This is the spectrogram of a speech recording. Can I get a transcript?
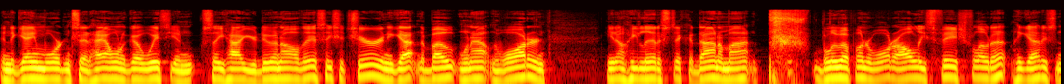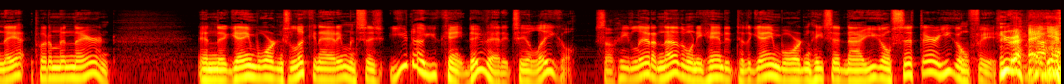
and the game warden said, "Hey, I want to go with you and see how you're doing all this." He said, "Sure," and he got in the boat, went out in the water, and you know he lit a stick of dynamite, and blew up underwater. All these fish float up. He got his net, and put them in there, and and the game warden's looking at him and says, "You know you can't do that. It's illegal." So he lit another one. He handed it to the game warden. He said, "Now are you gonna sit there? or you gonna fish?" Right. Yeah.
